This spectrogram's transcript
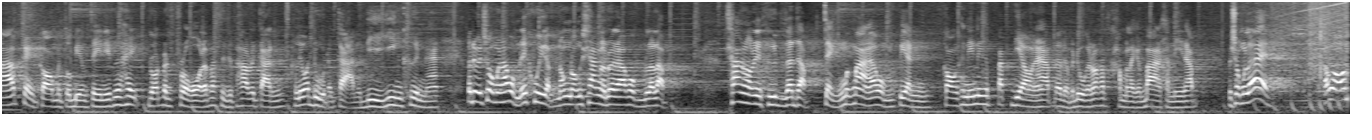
มาอัปเกรดกล่องเป็นตัว BMC นี้เพื่อให้รถมันโฟล์และประสิทธิภาพในการเขาเรียกว่าดูดอากาศดียิ่งขึ้นนะฮะก็เดี๋ยวไปชมกันครับผมได้คุยกับน้องๆช่างเราด้วยนะครับผมระดับช่างเราเนี่ยคือระดับเจ๋งมากๆนะครับผมเปลี่ยนกองคันนี้นี่แป๊บเดียวนะครับแล้วเดี๋ยวมาดูกันว่าเขาทำอะไรกันบ้างคันนี้นะครับ ไปชมกันเลย ครับผม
